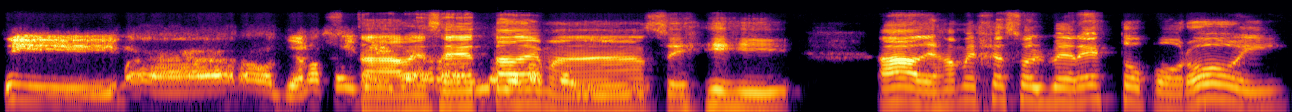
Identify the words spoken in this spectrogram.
Sí, mano, yo no sé A veces está de más, sí. Ah, déjame resolver esto por hoy.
